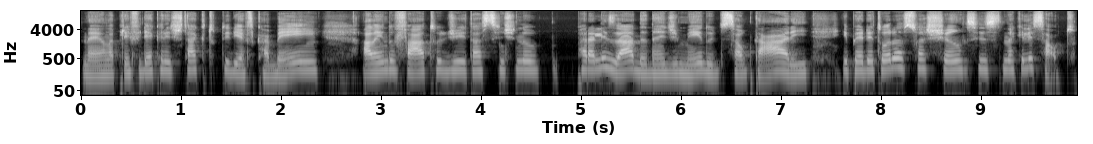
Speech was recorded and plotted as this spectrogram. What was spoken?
Né? Ela preferia acreditar que tudo iria ficar bem, além do fato de estar tá se sentindo paralisada, né, de medo de saltar e, e perder todas as suas chances naquele salto.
